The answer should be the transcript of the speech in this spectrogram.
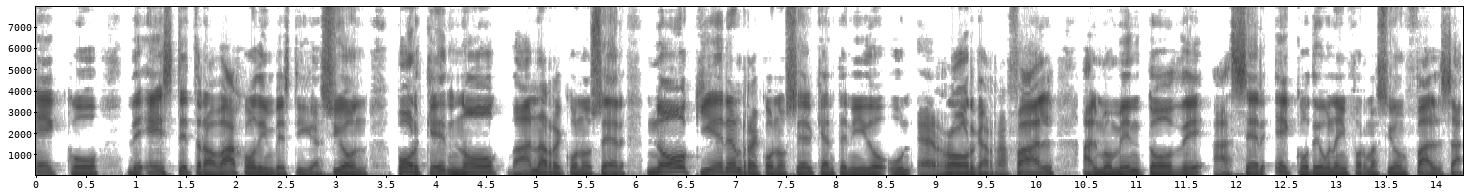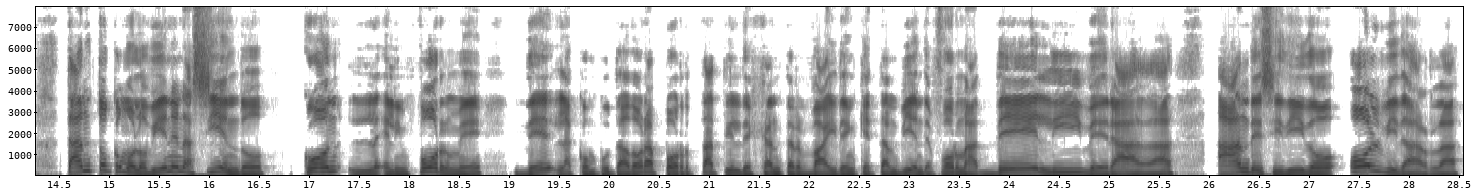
eco de este trabajo de investigación porque no van a reconocer, no quieren reconocer que han tenido un error garrafal al momento de hacer eco de una información falsa, tanto como lo vienen haciendo con el informe de la computadora portátil de Hunter Biden, que también de forma deliberada han decidido olvidarla,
